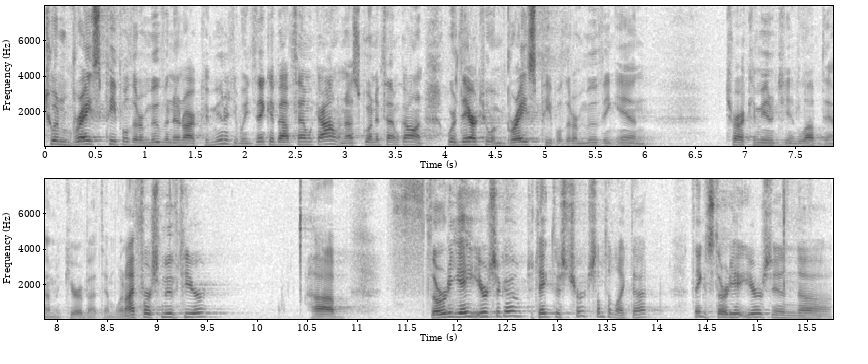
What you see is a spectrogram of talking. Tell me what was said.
to embrace people that are moving in our community. When you think about Fenwick Island, us going to Fenwick Island, we're there to embrace people that are moving in to our community and love them and care about them. When I first moved here, uh, 38 years ago, to take this church, something like that. I think it's 38 years in. Uh,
